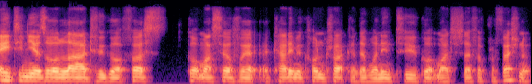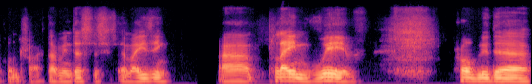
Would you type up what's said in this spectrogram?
18 years old lad who got first got myself an academy contract and then went into got myself a professional contract. I mean, this is amazing. Uh, playing with probably the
